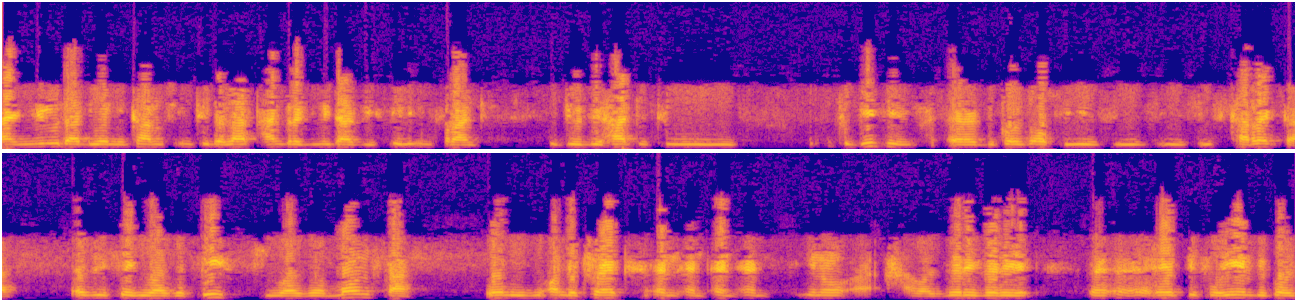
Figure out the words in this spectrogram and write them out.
I knew that when he comes into the last hundred meters, he's still in front. It will be hard to to beat him uh, because of his his, his, his character as we say, he was a beast. He was a monster when he was on the track. And, and, and, and you know, I was very, very uh, uh, happy for him because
